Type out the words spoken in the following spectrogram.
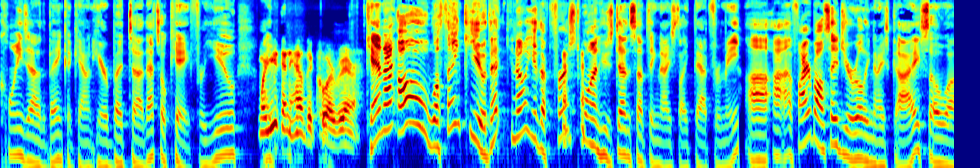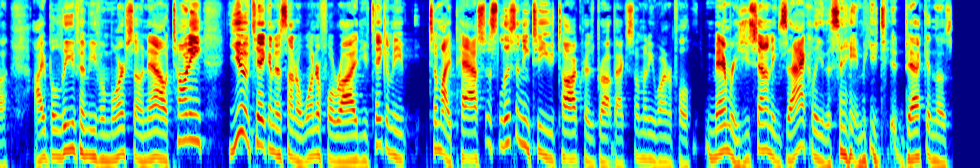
coins out of the bank account here, but uh, that's okay for you. Well, I, you can have the Corvair. Can I? Oh, well, thank you. That you know, you're the first one who's done something nice like that for me. Uh, uh, Fireball said you're a really nice guy, so uh, I believe him even more so now. Tony, you have taken us on a wonderful ride. You've taken me to my past. Just listening to you talk has brought back so many wonderful memories. You sound exactly the same you did back in those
